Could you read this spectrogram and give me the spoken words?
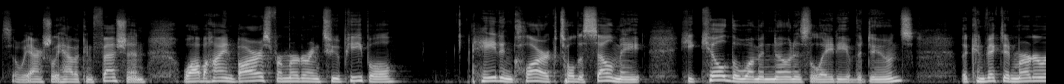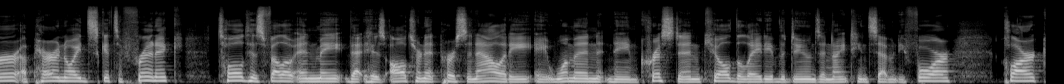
So we actually have a confession. While behind bars for murdering two people, Hadden Clark told a cellmate he killed the woman known as the Lady of the Dunes. The convicted murderer, a paranoid schizophrenic, told his fellow inmate that his alternate personality, a woman named Kristen, killed the Lady of the Dunes in 1974. Clark,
